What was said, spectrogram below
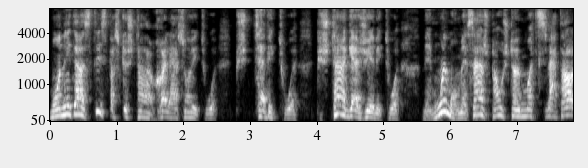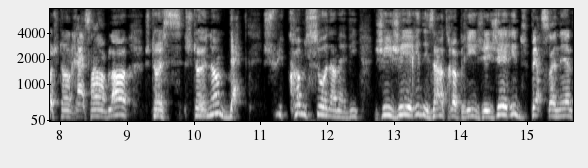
Mon intensité, c'est parce que je suis en relation avec toi, puis je suis avec toi, puis je suis engagé avec toi. Mais moi, mon message, je pense, je suis un motivateur, je suis un rassembleur, je suis un, je suis un homme d'acte. Je suis comme ça dans ma vie. J'ai géré des entreprises, j'ai géré du personnel,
